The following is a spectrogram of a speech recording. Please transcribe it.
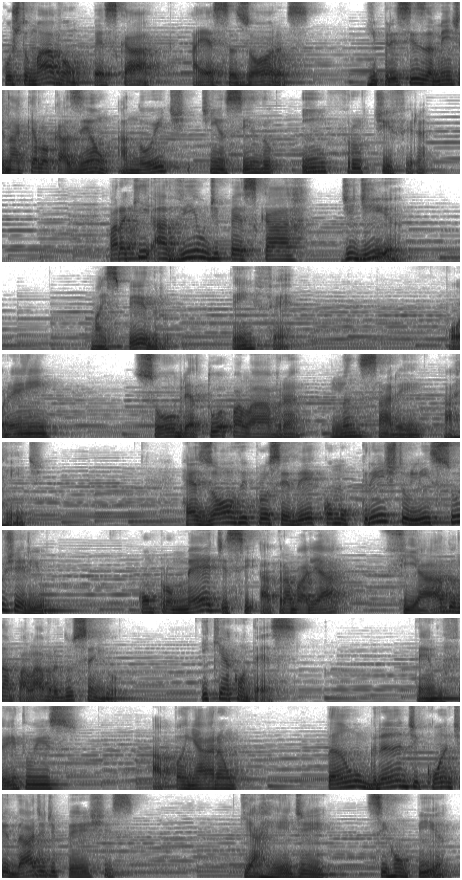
Costumavam pescar a essas horas, e precisamente naquela ocasião a noite tinha sido infrutífera. Para que haviam de pescar de dia? Mas Pedro tem fé. Porém, sobre a tua palavra lançarei a rede. Resolve proceder como Cristo lhe sugeriu. Compromete-se a trabalhar fiado na palavra do Senhor. E que acontece? Tendo feito isso, apanharam tão grande quantidade de peixes que a rede se rompia.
